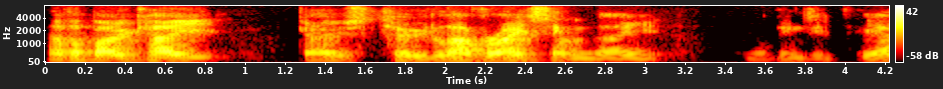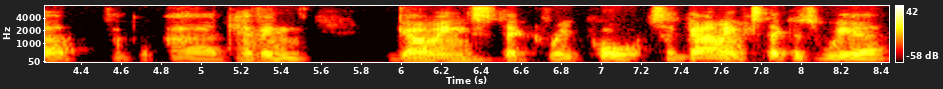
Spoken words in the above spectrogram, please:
another bouquet goes to Love Racing. They, well, NZTR, uh, having going stick reports. A going stick is where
